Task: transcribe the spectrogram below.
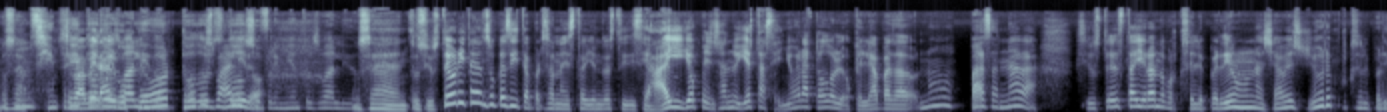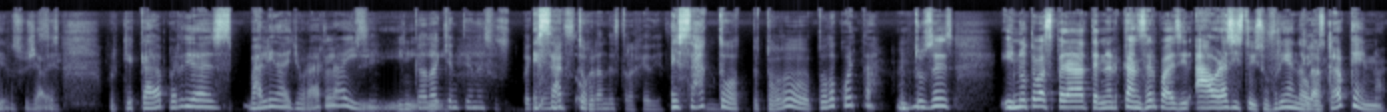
O sea, siempre va a haber algo peor, todo, es válido. Todo sufrimiento es válido. O sea, entonces usted ahorita en su casita, persona, está oyendo esto y dice, ay, yo pensando, y esta señora, todo lo que le ha pasado. No pasa nada. Si usted está llorando porque se le perdieron unas llaves, llore porque se le perdieron sus llaves. Porque cada pérdida es válida llorarla y... cada quien tiene sus pequeñas o grandes tragedias. Exacto, todo, todo cuenta. Entonces y no te vas a esperar a tener cáncer para decir, ah, ahora sí estoy sufriendo. Pues claro que no.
